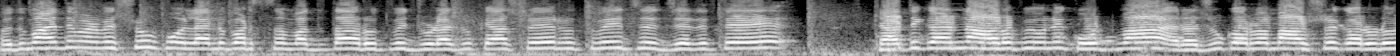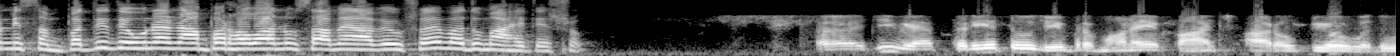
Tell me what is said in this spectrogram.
વધુ માહિતી મેળવીશું. ફોન ઉપર સંવાદદાતા ઋત્વિજ જોડા ચૂક્યા છે. ઋત્વિજ, જે રીતે જાતિકારના આરોપીઓને કોર્ટમાં રજૂ કરવામાં આવશે, કરોડોની સંપત્તિ તેઓના નામ પર હોવાનું સામે આવ્યું છે. વધુ માહિતી શું? જી, વાત કરીએ તો જે પ્રમાણે પાંચ આરોપીઓ વધુ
